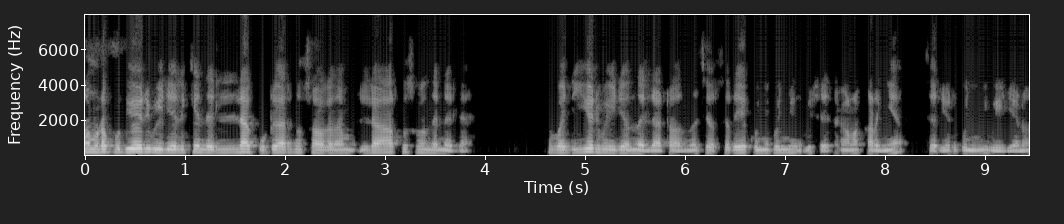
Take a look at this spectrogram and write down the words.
നമ്മുടെ പുതിയൊരു വീഡിയോയിലേക്ക് എന്റെ എല്ലാ കൂട്ടുകാർക്കും സ്വാഗതം. എല്ലാവർക്കും സുഖം തന്നെയല്ലേ? വലിയൊരു വീഡിയോ ഒന്നും കേട്ടോ. ഒന്ന് ചെറിയ ചെറിയ കുഞ്ഞു കുഞ്ഞു വിശേഷങ്ങളൊക്കെ അടങ്ങിയ ചെറിയൊരു കുഞ്ഞു വീഡിയോ ആണ്.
